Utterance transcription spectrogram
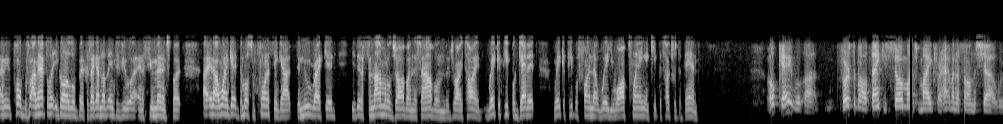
I mean, Paul, before, I'm gonna have to let you go a little bit because I got another interview uh, in a few minutes. But I, uh, you know, I want to get the most important thing out: the new record. You did a phenomenal job on this album, The Dry Tide. Where can people get it? Where can people find out where you are playing and keep in touch with the band? Okay, well, uh, first of all, thank you so much, Mike, for having us on the show. We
